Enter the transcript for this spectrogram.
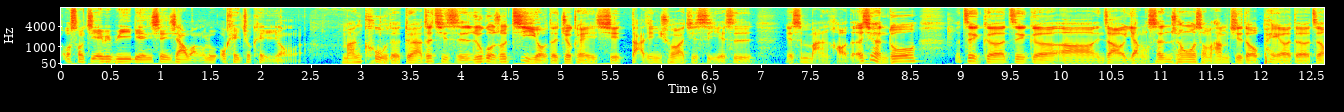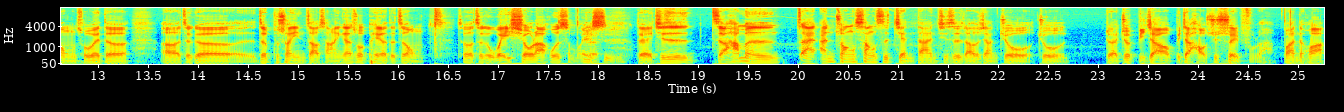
我手机 APP 连线一下网络，OK 就可以用了。蛮酷的，对啊，这其实如果说既有的就可以写打进去的话，其实也是也是蛮好的，而且很多这个这个呃，你知道养生村或什么，他们其实都有配合的这种所谓的呃，这个这不算营造商，应该说配合的这种这个这个维修啦或者什么的，对，其实只要他们在安装上是简单，其实老实讲就就对，就比较比较好去说服了，不然的话，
